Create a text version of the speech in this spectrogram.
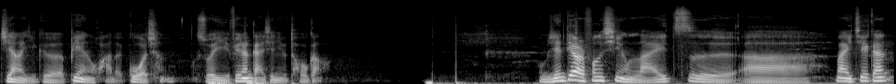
这样一个变化的过程，所以非常感谢你的投稿。我们今天第二封信来自啊麦秸秆，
